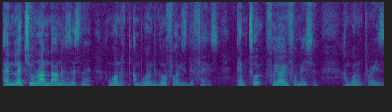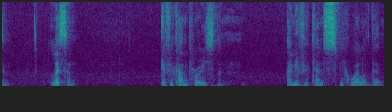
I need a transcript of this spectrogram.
and let you run down his listener, I'm going to, I'm going to go for his defense. And to, for your information, I'm going to praise him. Listen, if you can't praise them, and if you can't speak well of them,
